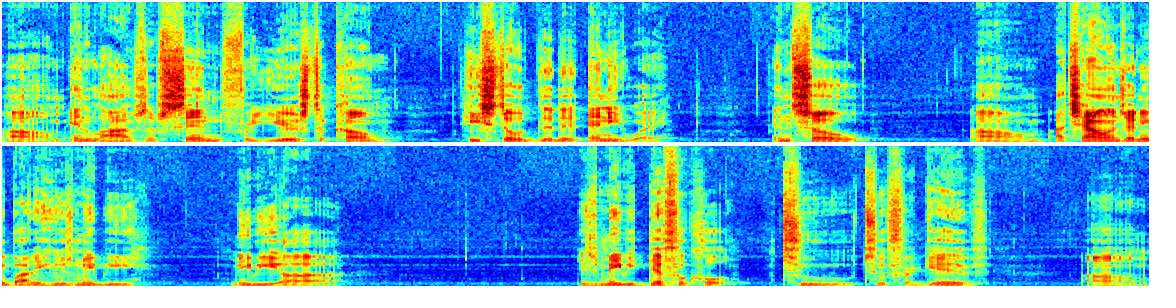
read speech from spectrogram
um, in lives of sin for years to come, he still did it anyway. And so um, I challenge anybody who's maybe maybe uh, is maybe difficult to to forgive. Um,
